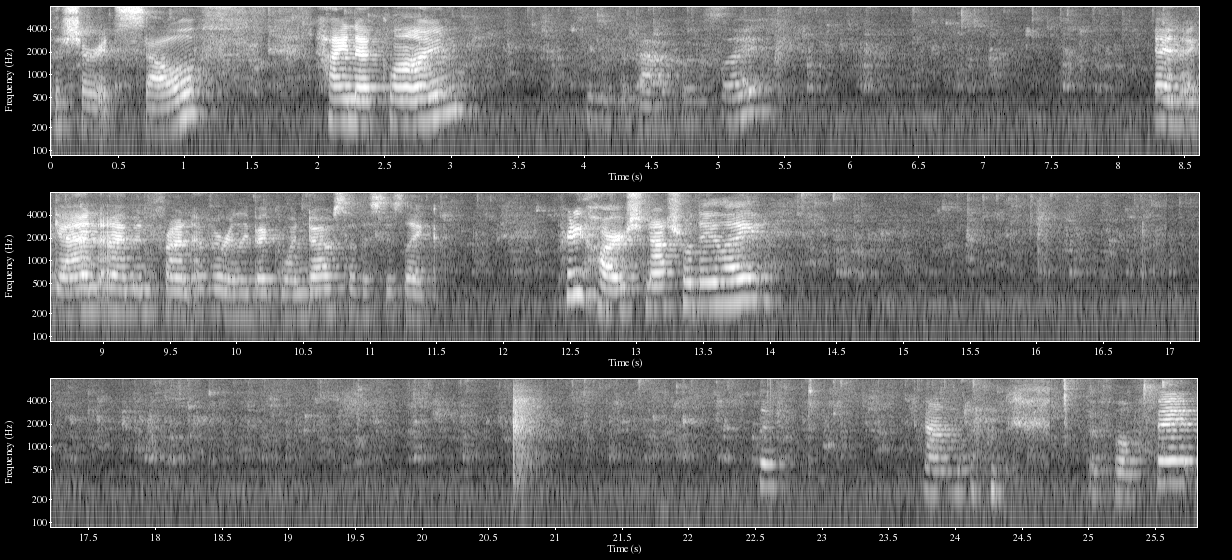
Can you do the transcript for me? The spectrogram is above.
the shirt itself. High neckline. Here's what the back looks like. And again, I'm in front of a really big window, so this is like pretty harsh natural daylight. Um, the full fit.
